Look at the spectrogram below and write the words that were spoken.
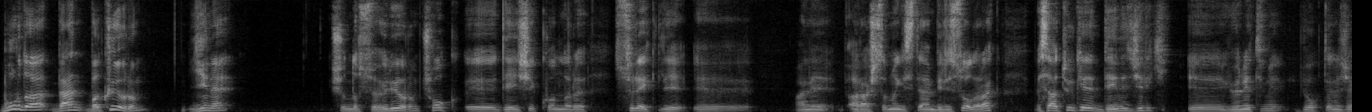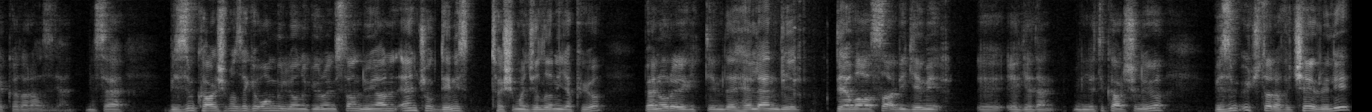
Burada ben bakıyorum yine şunu da söylüyorum çok e, değişik konuları sürekli e, hani araştırmak isteyen birisi olarak mesela Türkiye'de denizcilik e, yönetimi yok denecek kadar az yani. Mesela Bizim karşımızdaki 10 milyonluk Yunanistan dünyanın en çok deniz taşımacılığını yapıyor. Ben oraya gittiğimde Helendi devasa bir gemi e, Ege'den milleti karşılıyor. Bizim üç tarafı çevrili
